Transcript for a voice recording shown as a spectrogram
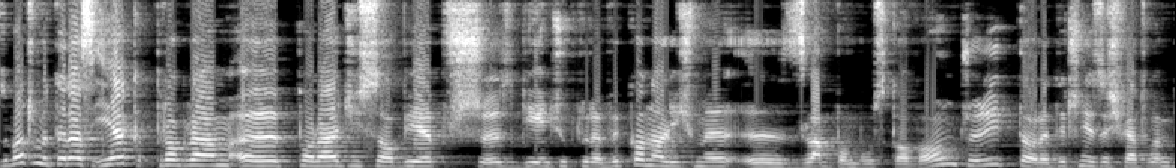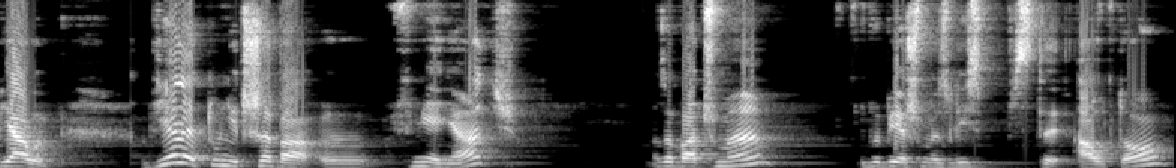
Zobaczmy teraz, jak program e, poradzi sobie przy zdjęciu, które wykonaliśmy e, z lampą błyskową, czyli teoretycznie ze światłem białym. Wiele tu nie trzeba e, zmieniać. Zobaczmy. Wybierzmy z listy auto.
